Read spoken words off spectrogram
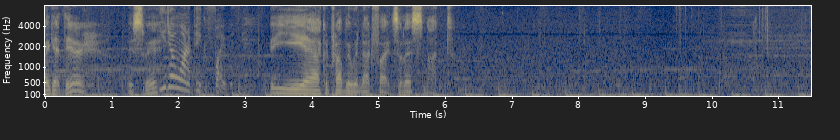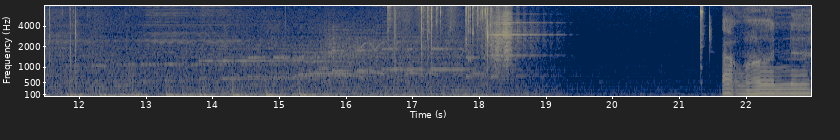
I get there? This way? You don't want to pick a fight with me. Yeah, I could probably win that fight, so let's not. That one uh,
